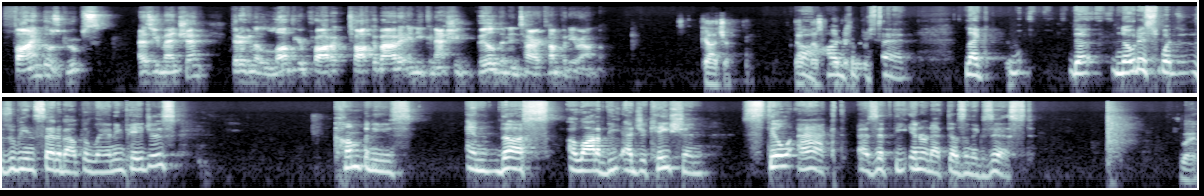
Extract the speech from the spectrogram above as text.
Find those groups, as you mentioned, that are going to love your product, talk about it, and you can actually build an entire company around them. gotcha No, A that's hundred perfect. percent. Like the notice what Zubin said about the landing pages. Companies and thus a lot of the education still act as if the internet doesn't exist. right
